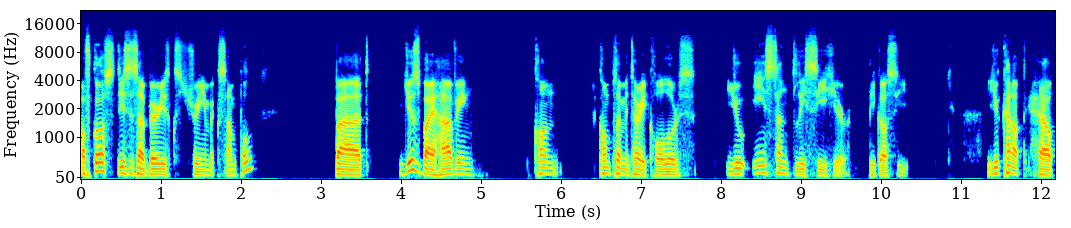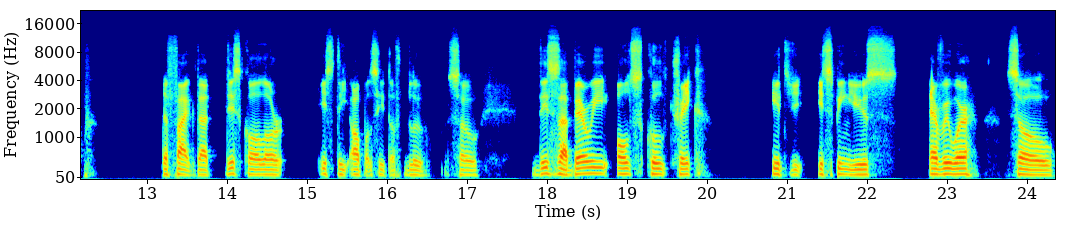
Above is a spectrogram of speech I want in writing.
Of course, this is a very extreme example, but just by having complementary colors, you instantly see here because you cannot help the fact that this color is the opposite of blue. So this is a very old school trick. It it's being used everywhere. So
